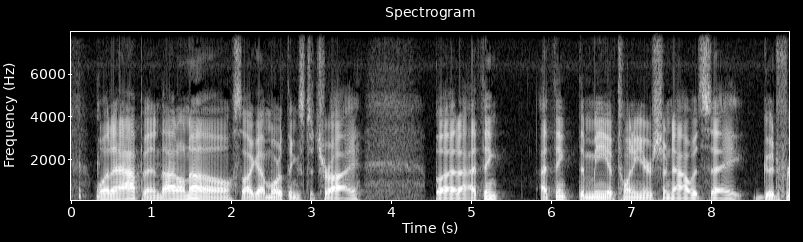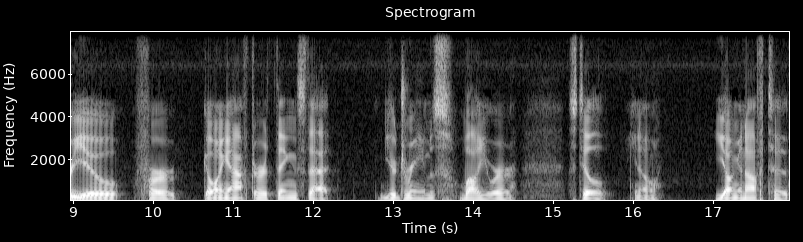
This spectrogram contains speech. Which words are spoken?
what happened? I don't know. So I got more things to try, but I think I think the me of 20 years from now would say, good for you for going after things that your dreams while you were still, you know, young enough to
